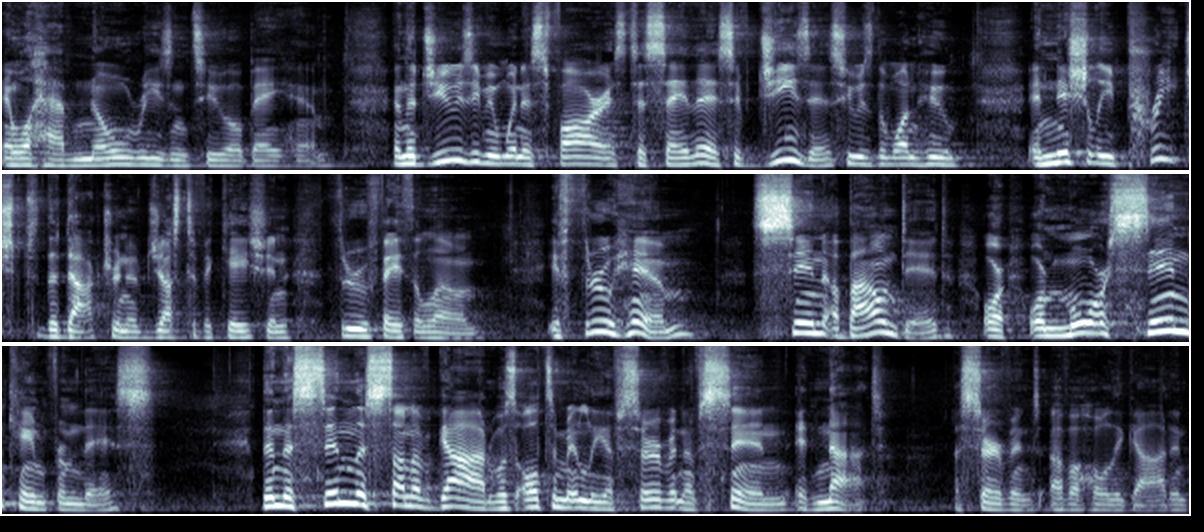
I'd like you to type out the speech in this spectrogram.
and will have no reason to obey him. And the Jews even went as far as to say this if Jesus, who is the one who initially preached the doctrine of justification through faith alone, if through him sin abounded, or, or more sin came from this, then the sinless Son of God was ultimately a servant of sin and not a servant of a holy God. And,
